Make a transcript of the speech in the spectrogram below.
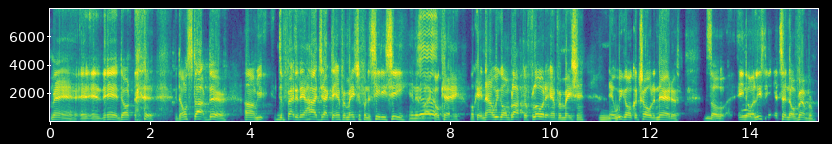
Man, and, and then don't don't stop there. Um, you, the fact that they hijacked the information from the CDC and it's like, okay, okay, now we're gonna block the flow of the information Mm. and we're gonna control the narrative. So you know, at least until November,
